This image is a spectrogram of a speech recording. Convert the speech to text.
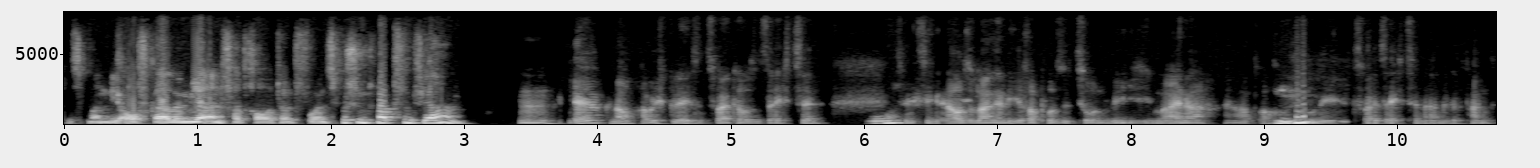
dass man die Aufgabe mir anvertraut hat, vor inzwischen knapp fünf Jahren. Mhm. Ja, genau, habe ich gelesen, 2016. Mhm. Sind Sie genauso lange in Ihrer Position wie ich in meiner. Ich habe auch im mhm. Juni 2016 angefangen.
